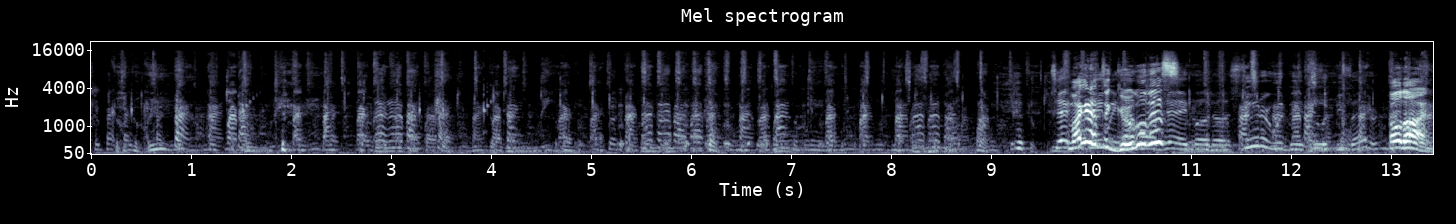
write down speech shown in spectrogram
Am I gonna have to Google this? Hold on.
